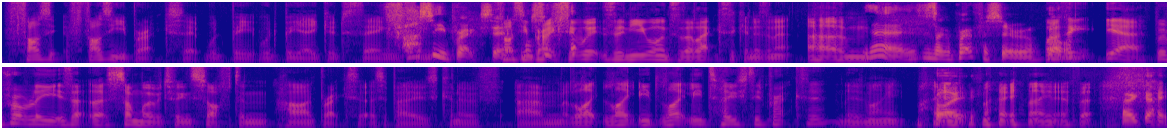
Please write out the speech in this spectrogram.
fuzzy fuzzy Brexit would be would be a good thing. Fuzzy Brexit. Fuzzy What's Brexit. fu- It's a new one to the lexicon, isn't it? Um, yeah, this is like a breakfast cereal. Well, I think yeah, but probably is that that's somewhere between soft and hard Brexit, I suppose. Kind of um, light, lightly lightly toasted Brexit. There's my my, Right. my, my effort. Okay.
